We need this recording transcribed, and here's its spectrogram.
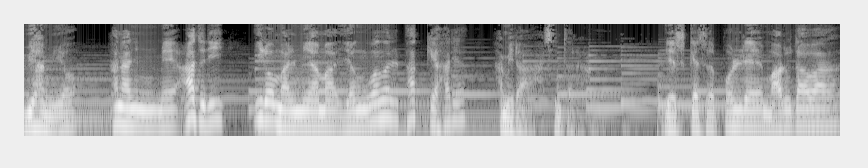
위함이요 하나님의 아들이 이로 말미암아 영광을 받게 하려 함이라 하신더라. 예수께서 본래 마루다와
